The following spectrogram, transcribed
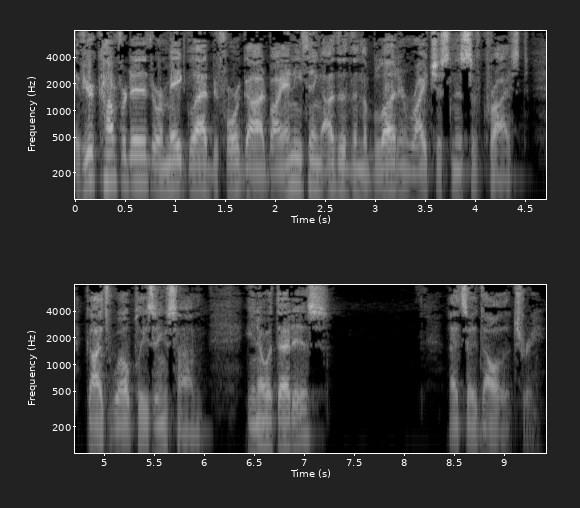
if you're comforted or made glad before God by anything other than the blood and righteousness of Christ, God's well-pleasing Son, you know what that is? That's idolatry.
